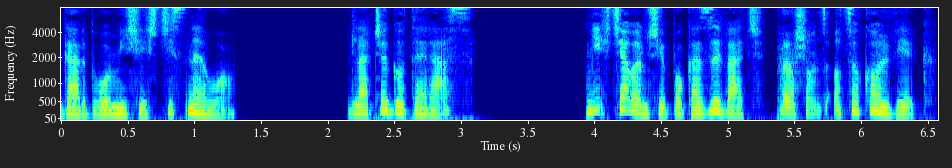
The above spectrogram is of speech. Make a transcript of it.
Gardło mi się ścisnęło. Dlaczego teraz? Nie chciałem się pokazywać, prosząc o cokolwiek.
